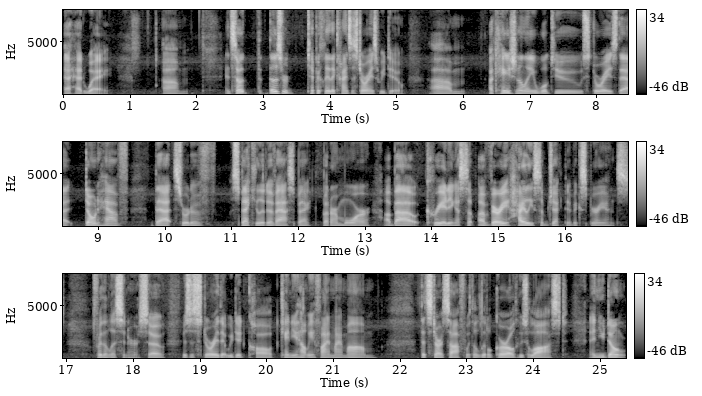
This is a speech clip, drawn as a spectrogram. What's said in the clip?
ahead way. Um, and so th- those are typically the kinds of stories we do. Um, occasionally, we'll do stories that don't have that sort of speculative aspect, but are more about creating a, a very highly subjective experience for the listener. So there's a story that we did called Can You Help Me Find My Mom? that starts off with a little girl who's lost, and you don't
